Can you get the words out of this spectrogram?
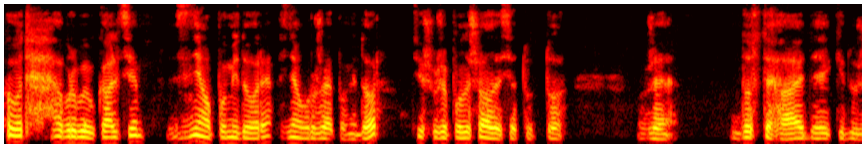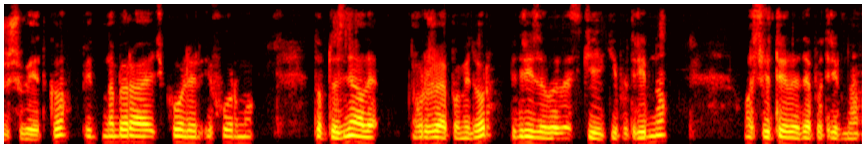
От, обробив кальцієм, зняв помідори, зняв урожай помідор. Ті, що вже полишалися тут, то вже достигають, деякі дуже швидко набирають колір і форму. Тобто зняли урожай помідор, підрізали листки, які потрібно, освітили, де потрібно,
